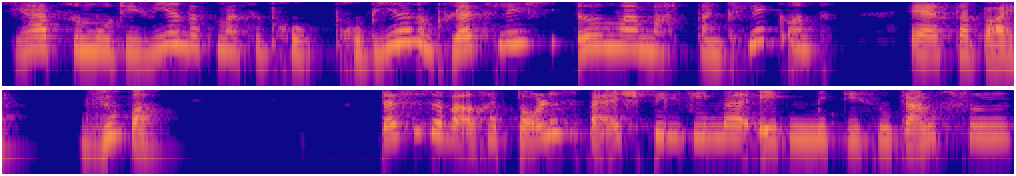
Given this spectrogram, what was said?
ja, zu motivieren, das mal zu pro probieren und plötzlich, irgendwann macht es dann Klick und er ist dabei. Super. Das ist aber auch ein tolles Beispiel, wie man eben mit diesen ganzen,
